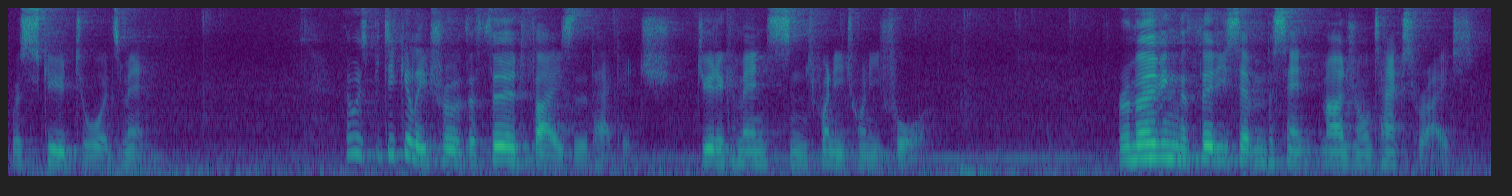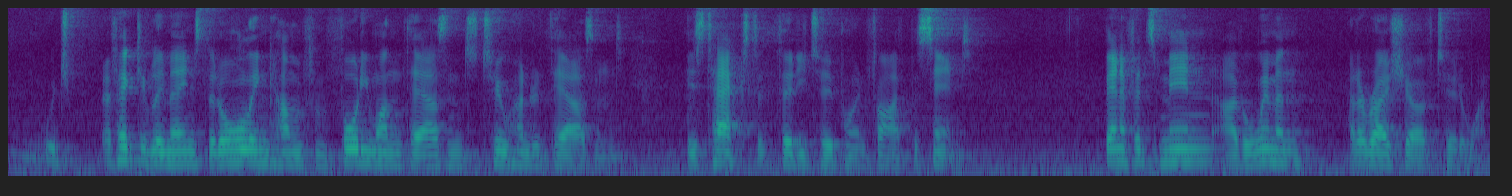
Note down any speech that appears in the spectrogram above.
was skewed towards men. That was particularly true of the third phase of the package, due to commence in 2024. Removing the 37% marginal tax rate, which effectively means that all income from 41,000 to 200,000 is taxed at 32.5%, benefits men over women at a ratio of 2 to 1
